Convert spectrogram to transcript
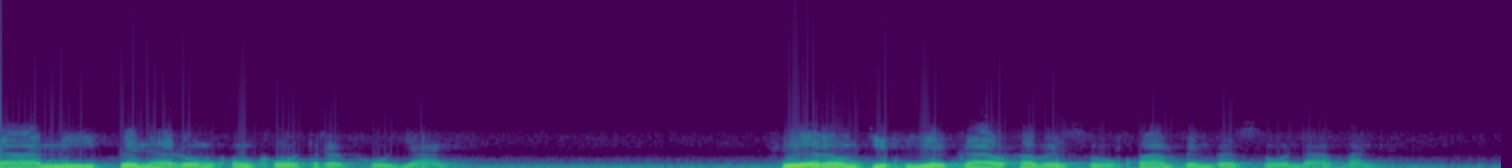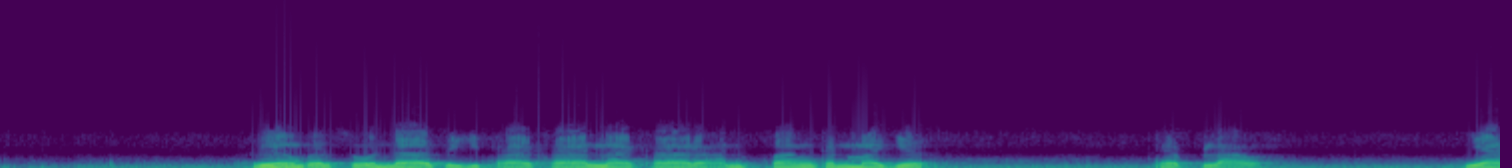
ดานี่เป็นอารมณ์ของโคตรภูยานคืออารมณ์จิตที่จะก้าวเข้าไปสู่ความเป็นพระโสดาบัน เรื่องพระโสดาสกิทาคานาคารหันฟังกันมาเยอะ แต่เปล่ายัง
